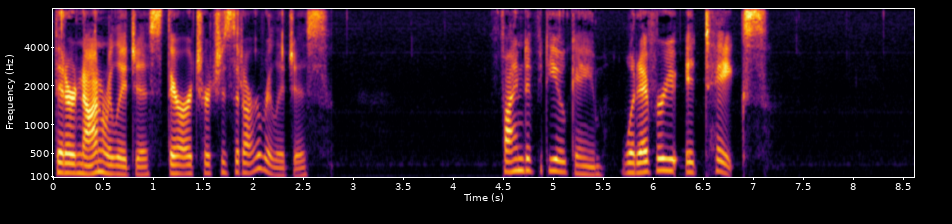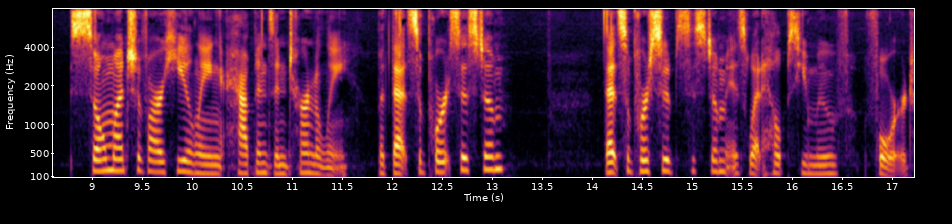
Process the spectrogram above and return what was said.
that are non religious. There are churches that are religious. Find a video game, whatever it takes. So much of our healing happens internally, but that support system that support system is what helps you move forward.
